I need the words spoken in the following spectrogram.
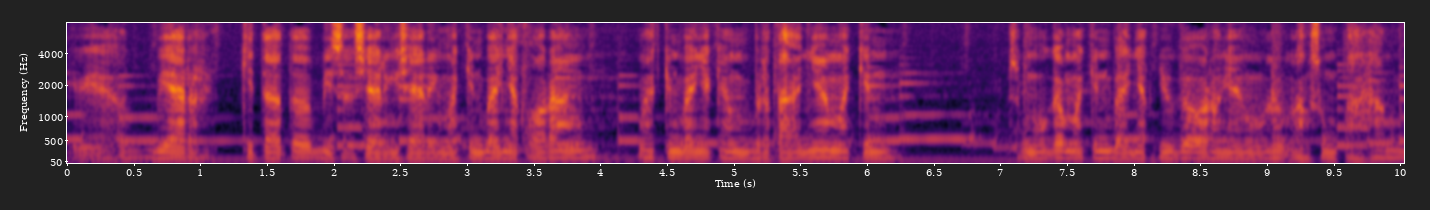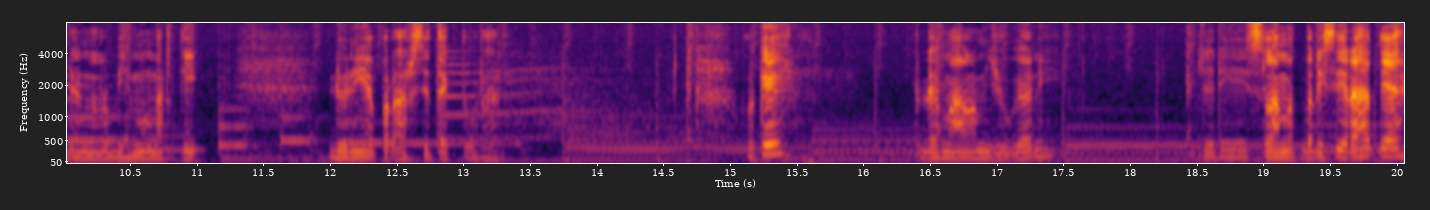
ya biar kita tuh bisa sharing-sharing makin banyak orang makin banyak yang bertanya makin semoga makin banyak juga orang yang langsung paham dan lebih mengerti dunia perarsitekturan. Oke, udah malam juga nih. Jadi selamat beristirahat ya.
